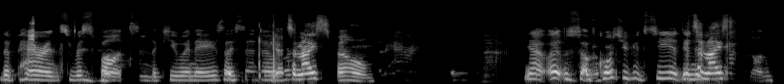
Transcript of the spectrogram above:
the parents' response in the Q and A's I sent over. yeah it's a nice film Yeah, it was, of Mhm. course you could see it. It's a nice- background.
